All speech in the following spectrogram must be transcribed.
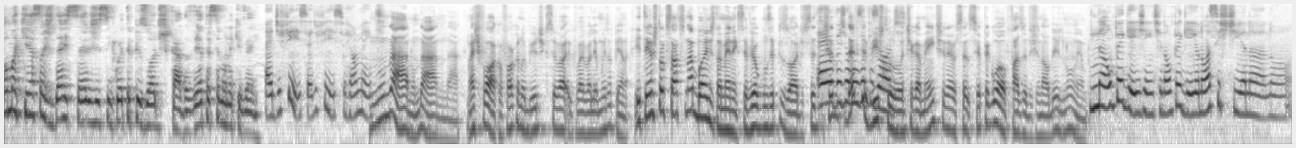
Toma aqui essas 10 séries de 50 episódios cada, vê até semana que vem. É difícil, é difícil, realmente. Não dá, não dá, não dá. Mas foca, foca no build que, você vai, que vai valer muito a pena. E tem os Tokusatsu na Band também, né? Que você vê alguns episódios. Você é, eu vejo deve alguns ter episódios. visto antigamente, né? Você, você, pegou a fase original dele? Não lembro. Não peguei, gente, não peguei. Eu não assistia na, no,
